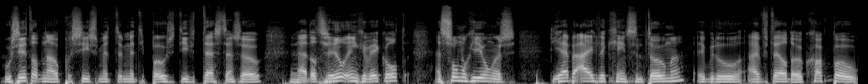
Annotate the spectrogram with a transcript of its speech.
hoe zit dat nou precies met, met die positieve test en zo. Ja. Ja. dat is heel ingewikkeld. En sommige jongens, die hebben eigenlijk geen symptomen. Ik bedoel, hij vertelde ook, Gakpo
